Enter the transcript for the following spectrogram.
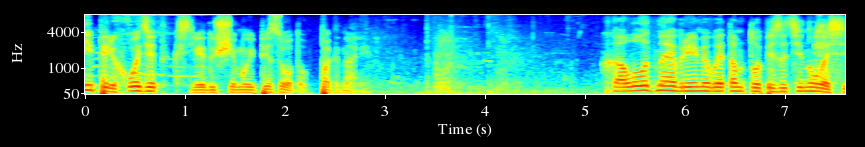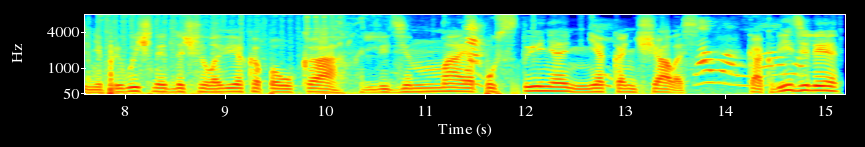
и переходит к следующему эпизоду. Погнали. Холодное время в этом топе затянулось, и непривычное для человека-паука ледяная пустыня не кончалась. Как видели,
